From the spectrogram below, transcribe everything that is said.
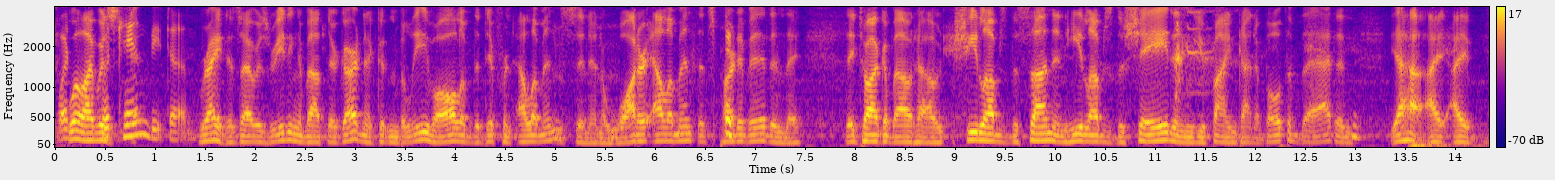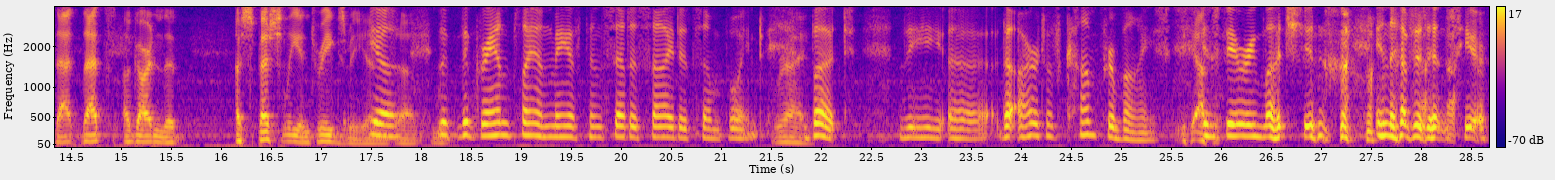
What, Well, I was- what can be done? Right. As I was reading about their garden, I couldn't believe all of the different elements, and then a water element that's part of it. And they they talk about how she loves the sun and he loves the shade, and you find kind of both of that. And yeah, I, I that that's a garden that especially intrigues me. And, Yeah, uh, the the grand plan may have been set aside at some point, Right. But the uh, the art of compromise Yeah. is very much in in evidence here.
